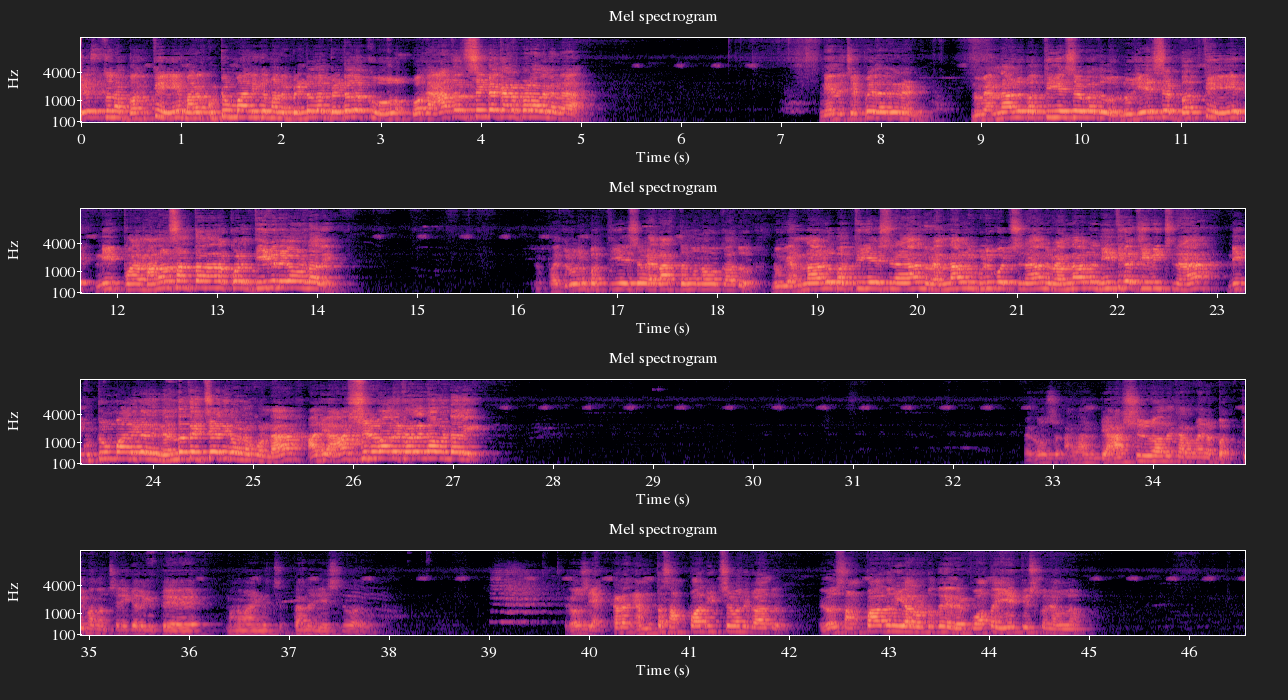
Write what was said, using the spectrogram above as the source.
చేస్తున్న భక్తి మన కుటుంబానికి మన బిడ్డల బిడ్డలకు ఒక ఆదర్శంగా కనపడాలి కదా. నేను చెప్పేది అదేనండి. నువ్వు ఎన్నాళ్ళు భక్తి చేసావు కదూ నువ్వు చేసే భక్తి నీ ప- మనవ సంతానానికి కూడా దీవెనగా ఉండాలి. నువ్వు పది రోజులు భక్తి చేసావు యథార్థం ఉన్నావు కాదు. నువ్వు ఎన్నాళ్ళు భక్తి చేసినా నువ్వు ఎన్నాళ్ళు గుడికి వచ్చినా నువ్వు ఎన్నాళ్ళు నీతిగా జీవించినా నీ కుటుంబానికి అది నింద తెచ్చేదిగా ఉండకుండా అది ఆశీర్వాదకరంగా ఉండాలి. రోజు అలాంటి ఆశీర్వాదకరమైన భక్తి మనం చేయగలిగితే మనం ఆయన చిత్తాన్ని చేసిన వారు ఉంటాం ఈరోజు ఎక్కడ ఎంత సంపాదించామని కాదు. ఈరోజు సంపాదన ఇవాళ ఉంటుంది రేపు పోతా ఏం తీసుకుని వెళ్ళాం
